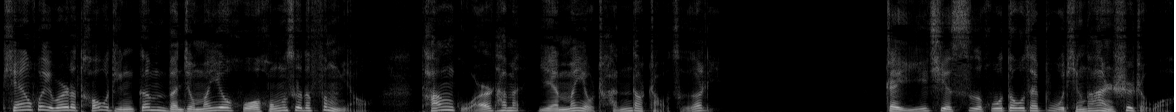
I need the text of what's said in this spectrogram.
田慧文的头顶根本就没有火红色的凤鸟，唐果儿他们也没有沉到沼泽里。这一切似乎都在不停的暗示着我，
